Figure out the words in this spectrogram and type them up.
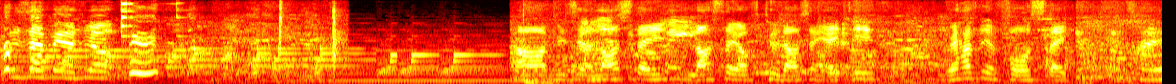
This is having a joke. Um, it's the last day, last day of 2018. We're having a full steak. Hi,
